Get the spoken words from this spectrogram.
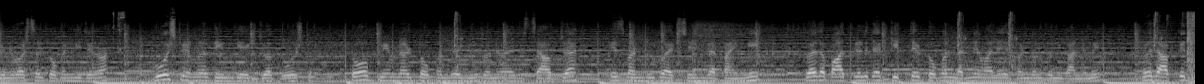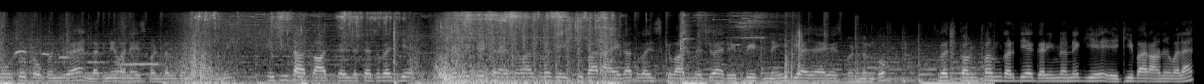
यूनिवर्सल टोकन की जगह गोस्ट क्रिमिनल थीम के एक जो है गोस्ट टॉप क्रिमिनल टोकन जो यूज़ होने वाला है, जिससे आप जो है इस बंडल को एक्सचेंज कर पाएँगे। तो ऐसा बात कर लेते हैं कितने टोकन लगने वाले हैं इस बंडल को निकालने में। तो वैसे आपके 200 टोकन जो है लगने वाले हैं इस बंडल को निकालने में। इसी साथ बात कर लेते हैं तो वैसे ये लिमिटेड रहने वाला तो वैसे एक ही बार आएगा तो वैसे इसके बाद में जो है रिपीट नहीं किया जाएगा इस बंडल को। तो वैसे कन्फर्म कर दिया गरीना ने कि ये एक ही बार आने वाला है।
